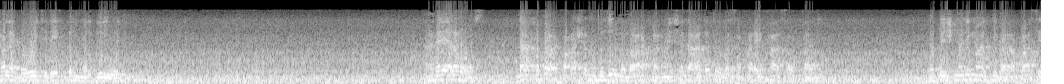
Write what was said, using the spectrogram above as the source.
خلک به وایي چې د خپل مرګري وایي غیر اوس دا خبر فرشن حضور مبارک په همیشه د عادت او د سفر خاص اوقات د پښمنی مال کې برا پاسې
